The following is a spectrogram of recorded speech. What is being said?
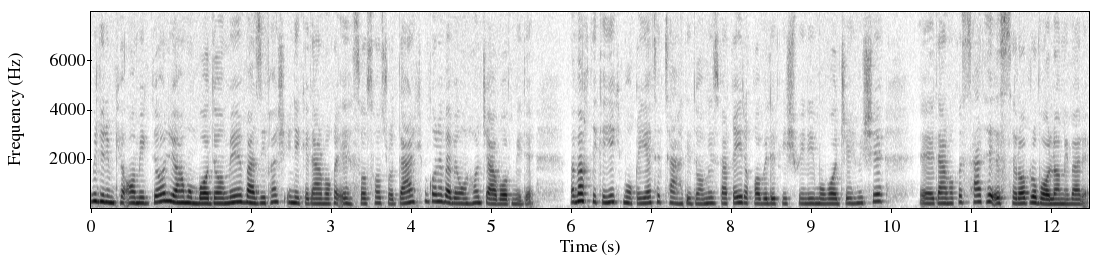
می‌دونیم که آمیگدال یا همون بادامه وظیفش اینه که در واقع احساسات رو درک می‌کنه و به اونها جواب میده. و وقتی که یک موقعیت تهدیدآمیز و غیر قابل پیش بینی مواجه میشه در واقع سطح استراب رو بالا می‌بره.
